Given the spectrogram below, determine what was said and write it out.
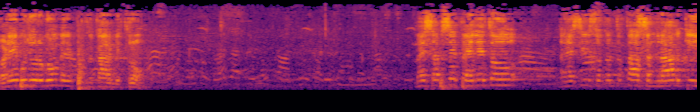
बड़े बुज़ुर्गों, मेरे पत्रकार मित्रों, मैं सबसे पहले तो ऐसी स्वतंत्रता संग्राम की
